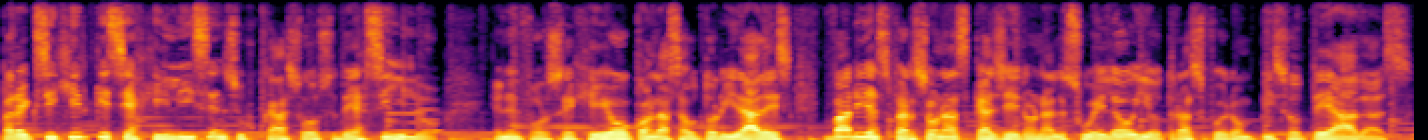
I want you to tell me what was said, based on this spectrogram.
para exigir que se agilicen sus casos de asilo. En el forcejeo con las autoridades, varias personas cayeron al suelo y otras fueron pisoteadas.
